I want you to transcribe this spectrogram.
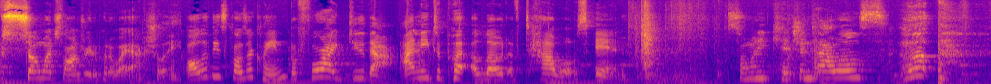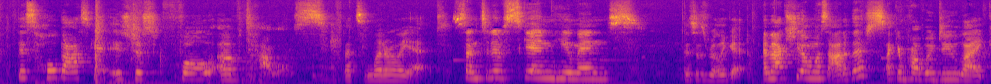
Have so much laundry to put away actually. All of these clothes are clean. Before I do that, I need to put a load of towels in. So many kitchen towels. This whole basket is just full of towels. That's literally it. Sensitive skin humans. This is really good. I'm actually almost out of this. I can probably do like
